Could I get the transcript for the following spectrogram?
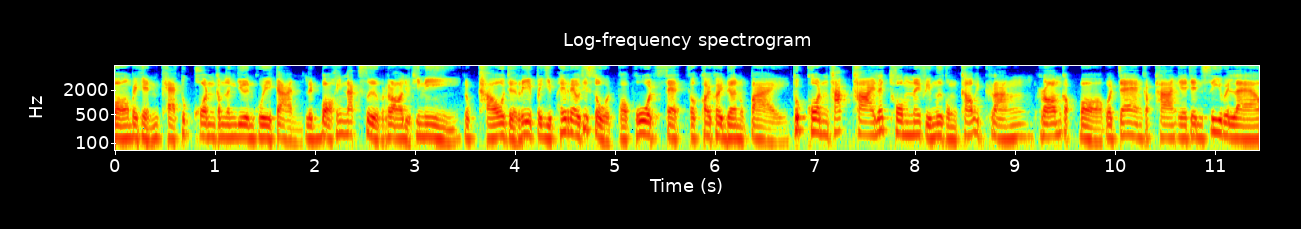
มองไปเห็นแขกทุกคนกำลังยืนคุยกันเลยบอกให้นักสืบรออยู่ที่นี่แล้วเขาจะรีบไปหยิบให้เร็วที่สุดพอพูดเสร็จก็ค่อย ๆเดินออกไปทุกคนทักทายและชมในฝีมือของเขาอีกครั้ง พร้อมกับบอกว่าแจ้งกับทางเอเจนซี่ไว้แล้ว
